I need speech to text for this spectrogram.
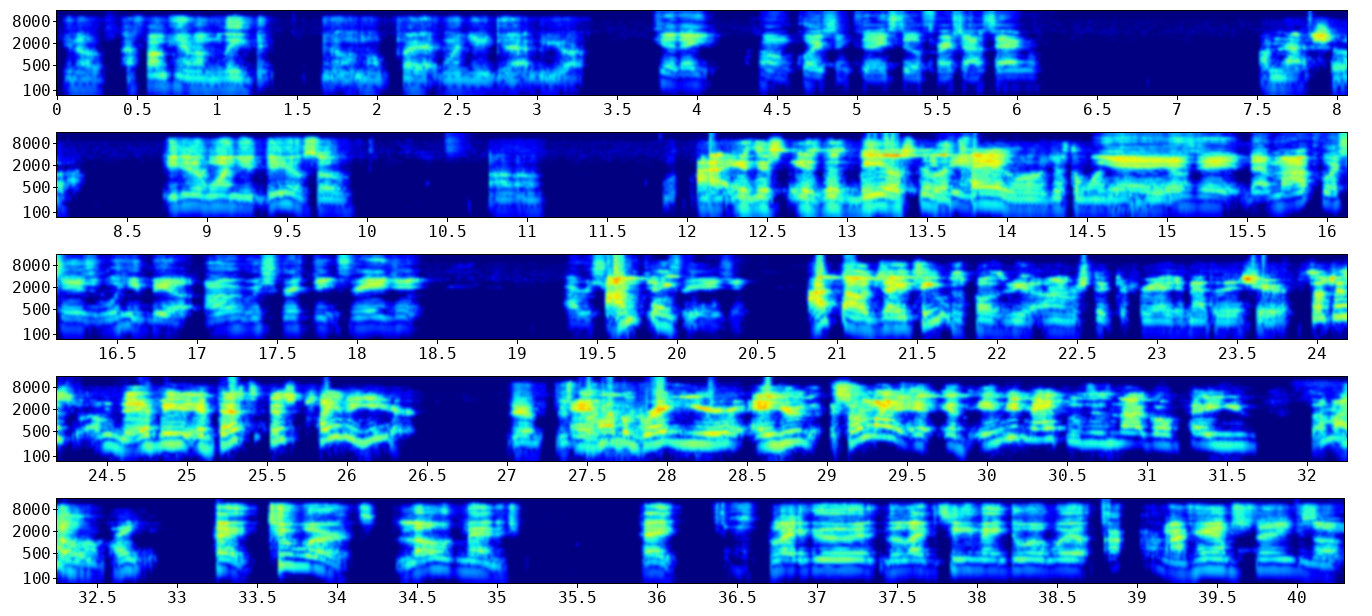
you know, if I'm him, I'm leaving. You know, I'm gonna play that one year, and get out of New York. Could they? Home question: Could they still franchise tag him? I'm not sure. He did a one year deal, so uh, Uh, is this is this deal still Is a he- tag or just a one Yeah, year deal? is it? That my question is: Will he be an unrestricted free agent? A I'm thinking- free agent. I thought JT was supposed to be an unrestricted free agent after this year. So just I mean, if, it- if that's just play the year yeah, and have a great year, and you're somebody. If, if Indianapolis is not going to pay you, somebody's No. going to pay you. Hey, two words: load management. Hey, play good. Look like the team ain't doing well. Ah, my hamstrings are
